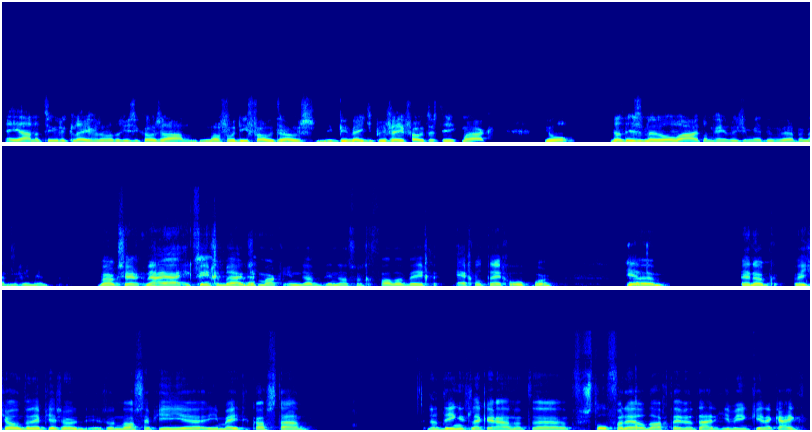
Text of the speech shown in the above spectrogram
en ja, natuurlijk leveren er wat risico's aan. Maar voor die foto's, die een beetje privéfoto's die ik maak, joh, dat is het me wel waard om geen ruzie meer te hoeven hebben met mijn vriendin. Wou ik zeggen, nou ja, ik vind gebruiksgemak in dat, in dat soort gevallen wegen echt wel tegenop hoor. Yep. Ehm, en ook, weet je wel, dan heb je zo'n zo'n nas heb je in, je in je meterkast staan. Dat ding is lekker aan het, het verstoffen de hele dag. Tegen de tijd dat je weer een keer naar kijkt,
